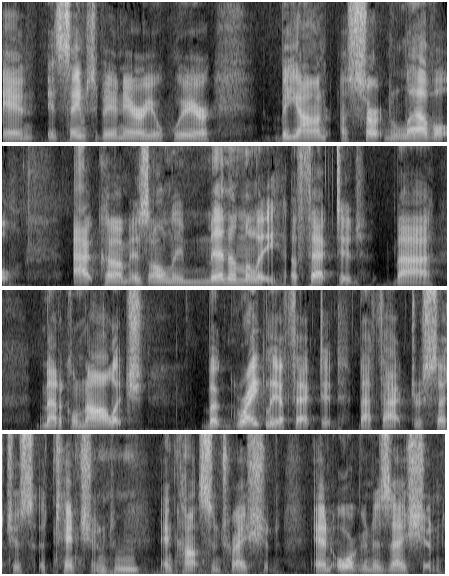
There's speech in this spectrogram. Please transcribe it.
and it seems to be an area where, beyond a certain level, outcome is only minimally affected by medical knowledge, but greatly affected by factors such as attention mm-hmm. and concentration and organization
